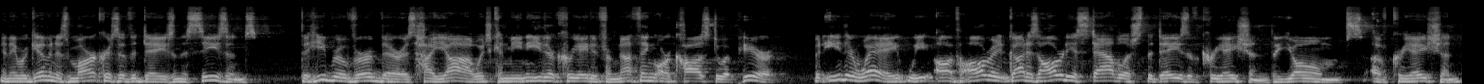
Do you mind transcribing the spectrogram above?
and they were given as markers of the days and the seasons. The Hebrew verb there is hayah, which can mean either created from nothing or caused to appear. But either way, we have already God has already established the days of creation, the yoms of creation.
